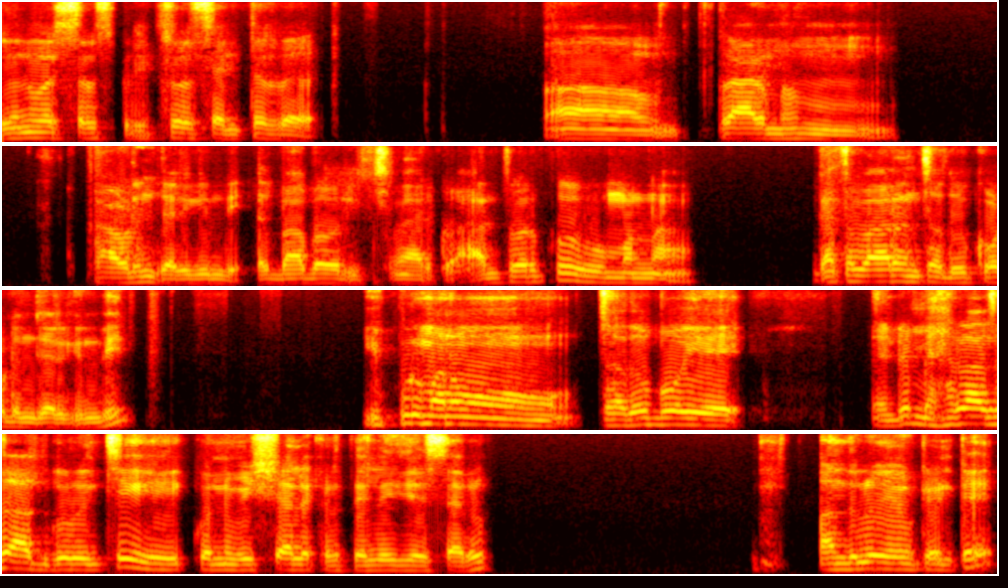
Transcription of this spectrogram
యూనివర్సల్ స్పిరిచువల్ సెంటర్ ప్రారంభం కావడం జరిగింది. అది బాబా వారి ఇచ్చిన మేరకు. అంతవరకు మొన్న గత వారం చదువుకోవడం జరిగింది. ఇప్పుడు మనం చదవబోయే అంటే మెహరాజాద్ గురించి కొన్ని విషయాలు ఇక్కడ తెలియజేశారు. అందులో ఏమిటంటే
